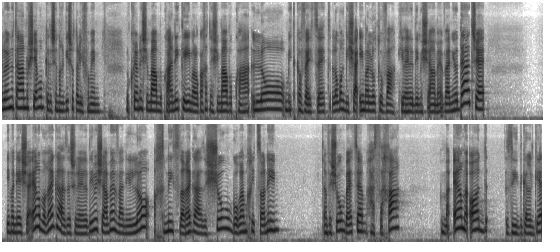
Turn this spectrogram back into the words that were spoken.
אלוהים נתן לנו שעמום כדי שנרגיש אותו לפעמים. לוקחים נשימה עמוקה, אני כאימא לוקחת נשימה עמוקה, לא מתכווצת, לא מרגישה אימא לא טובה, כי לילדים משעמם, ואני יודעת ש... אם אני אשאר ברגע הזה של הילדים משעמם, ואני לא אכניס לרגע הזה שום גורם חיצוני, ושום בעצם הסחה, מהר מאוד זה יתגלגל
